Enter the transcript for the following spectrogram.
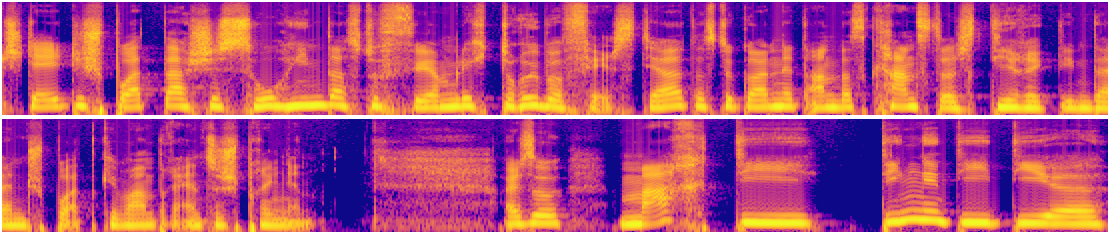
stell die Sporttasche so hin, dass du förmlich drüber fällst, ja, dass du gar nicht anders kannst, als direkt in dein Sportgewand reinzuspringen. Also mach die Dinge, die dir,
